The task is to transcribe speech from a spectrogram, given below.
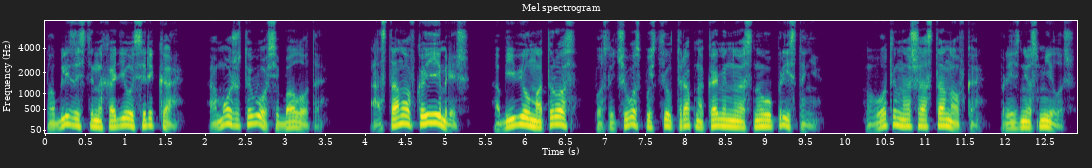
поблизости находилась река, а может и вовсе болото. «Остановка Имриш!» — объявил матрос, после чего спустил трап на каменную основу пристани. «Вот и наша остановка», — произнес Милош.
